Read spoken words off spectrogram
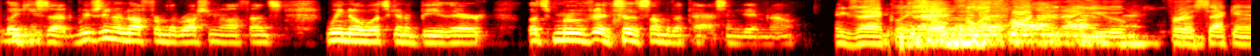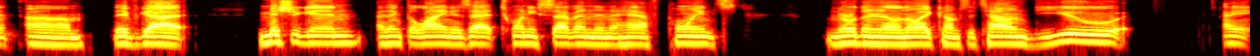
like you said, we've seen enough from the rushing offense. We know what's going to be there. Let's move into some of the passing game now. Exactly. So so let's talk NIU for a second. Um, they've got Michigan. I think the line is at 27 and a half points. Northern Illinois comes to town. Do you I,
